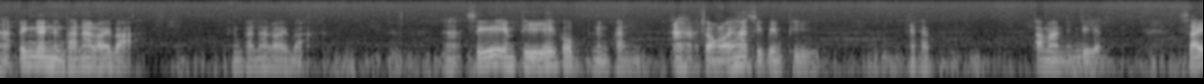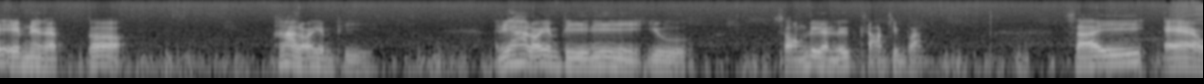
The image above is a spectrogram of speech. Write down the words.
นะเป็นเงิน 1,500 บาท 1,500 บาทนะซื้อ MP ให้ครบ 1,000อะ250 MP นะครับ ประมาณ 1 เดือน ไซส์ M เนี่ยครับ ก็ 500 MP อันนี้ 500 MP นี่อยู่ 2 เดือนหรือ 30 วัน ไซส์ L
